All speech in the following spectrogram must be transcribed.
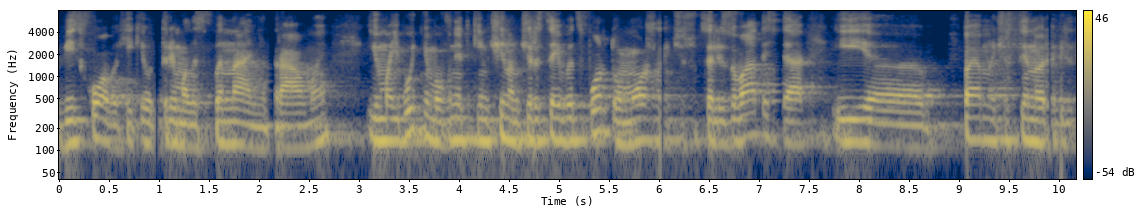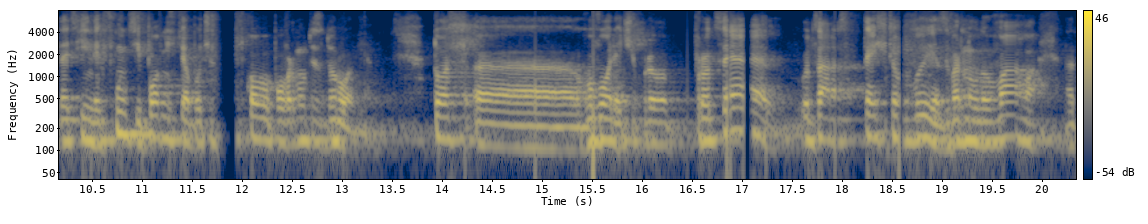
військових, які отримали спинальні травми, і в майбутньому вони таким чином через цей вид спорту можуть соціалізуватися і е, певну частину реабілітаційних функцій повністю або частково повернути здоров'я. Тож, е, говорячи про, про це, от зараз те, що ви звернули увагу на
